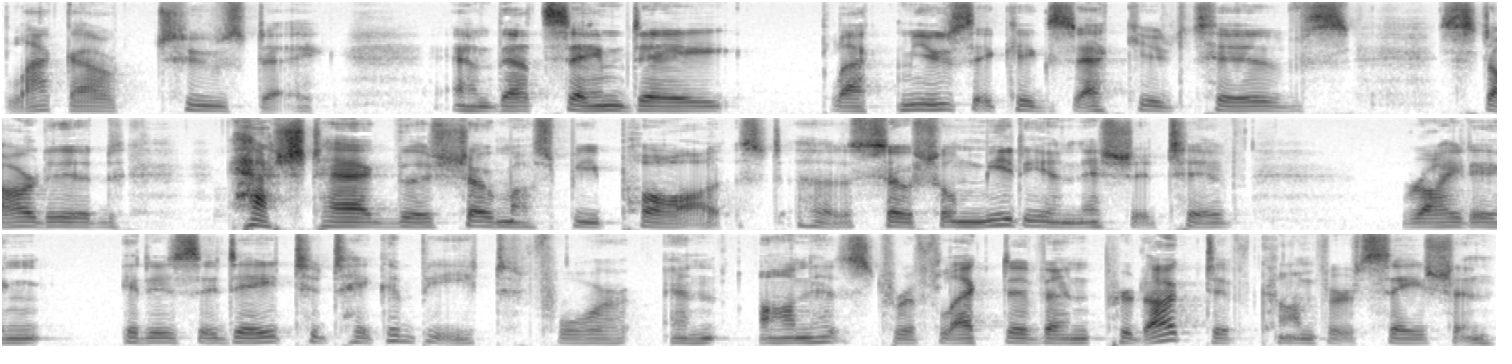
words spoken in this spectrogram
Blackout Tuesday. And that same day, black music executives started hashtag the show must be paused, a social media initiative writing it is a day to take a beat for an honest, reflective, and productive conversation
